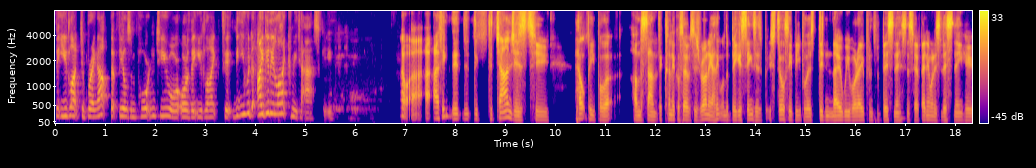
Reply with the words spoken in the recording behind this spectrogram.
that you'd like to bring up that feels important to you or, or that you'd like to, that you would ideally like me to ask you? No, I, I think the, the, the challenge is to help people understand that the clinical service is running. I think one of the biggest things is we still see people that didn't know we were open for business. And so if anyone is listening who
